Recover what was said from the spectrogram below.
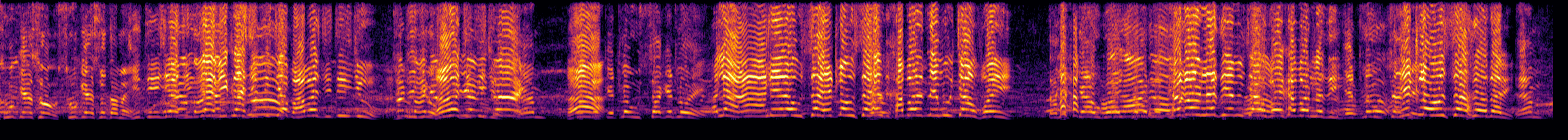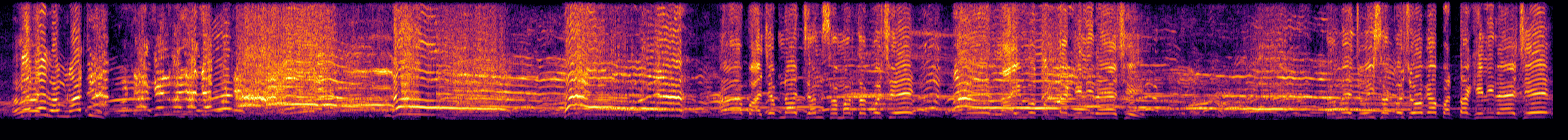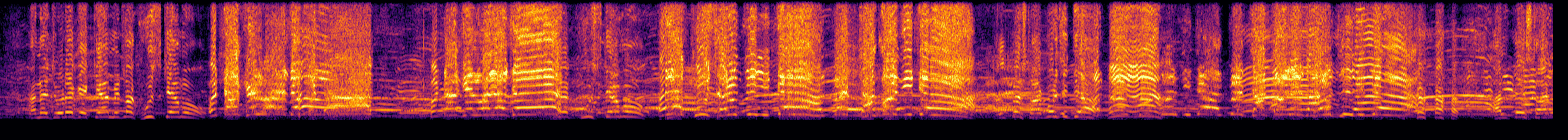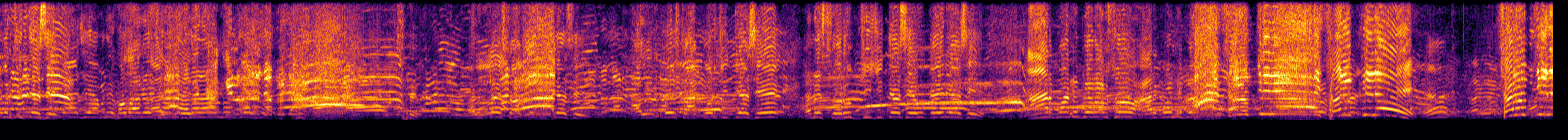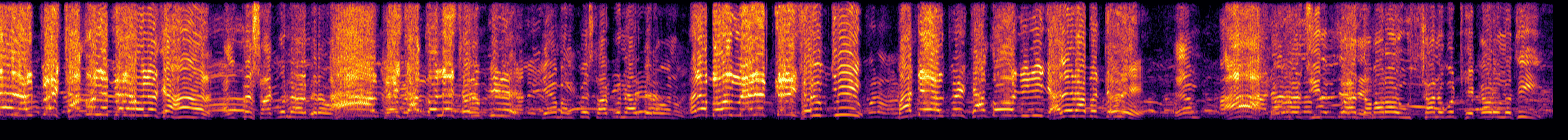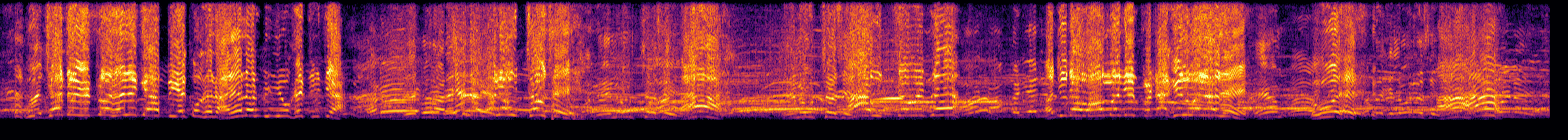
શું કહેશો શું કહેશો તમે? જીતી જા જીતી વિકાસ જીતી જા બાબા જીતી જુ જીતી જુ હા જીતી જુ હા. કેટલો ઉત્સાહ કેટલો હે અલે આને ઉત્સાહ એટલો ઉત્સાહ ખબર જ નહીં હું ચાઉં ભાઈ તમે ક્યાં ઊભા ખબર નથી? ખબર નથી અમે ચાઉં ભાઈ ખબર નથી. એટલો ઉત્સાહ એટલો ઉત્સાહ છે તારી. એમ? કેતો રમ નાચી આ ભાજપના જન સમર્થકો છે અને લાઈવમાં પટ્ટા ખેલી રહ્યા છે. તમે જોઈ શકો છો કે પટ્ટા ખેલી રહ્યા છે અને જોડે કે કેમ એટલા ખુશ કેમો? પટ્ટા ખેલવાના છે પટ્ટા! ખેલવાના છે! ખુશ કેમો? અરે ખુશ સ્વરૂપજી જીત્યા અલ્પેશ ઠાકોર જીત્યા! અલ્પેશ ઠાકોર જીત્યા? ઠાકોર જીત્યા અલ્પેશ ઠાકોર જીત્યા! અલ્પેશ ઠાકોર જીત્યા છે. આજે અમને ખબર છે અલ્પેશ ઠાકોર જીત્યા છે અલ્પેશ ઠાકોર જીત્યા છે અને સ્વરૂપજી જીત્યા છે એવું કહી રહ્યા છે. હાર કોને પહેરાવશો? હાર કોને સ્વરૂપજી સ્વરૂપજી સ્વરૂપજી ને અલ્પેશ ઠાકોર ને પહેરાવવાનો છે હાર. અલ્પેશ ઠાકોર ને હાર પહેરાવવાનો. હા અલ્પેશ ઠાકોર ને સ્વરૂપજી ને કેમ અલ્પેશ ઠાકોર ને હાર પહેરાવવાનો? અરે બહુ મહેનત કરી સ્વરૂપજી. માટે અલ્પેશ ઠાકોર દીદી ઝાલેલા બધાને એમ હા તમારા તમારા ઉત્સાહનો કોઈ ઠેકાણો નથી. ઉત્સાહ તો એટલો છે ને કે આ એક વખત હાર્યા હતા ને બીજી વખત જીત્યા. એનો ઉત્સવ છે. એનો ઉત્સાહ છે. હા. એનો ઉત્સાહ છે. આ ઉત્સવ એટલે હજુ તો વામ જઈને પટા ખેલવાના છે છે. હા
